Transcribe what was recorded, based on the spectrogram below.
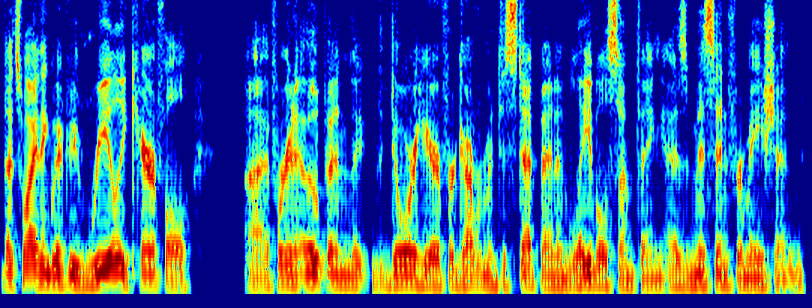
that's why I think we have to be really careful uh, if we're going to open the, the door here for government to step in and label something as misinformation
